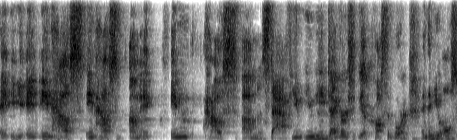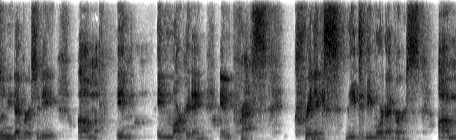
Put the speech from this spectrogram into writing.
in house in house um in house um, staff. You you need diversity across the board, and then you also need diversity um, in in marketing, in press. Critics need to be more diverse. Um,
